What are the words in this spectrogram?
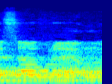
Essa frente.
